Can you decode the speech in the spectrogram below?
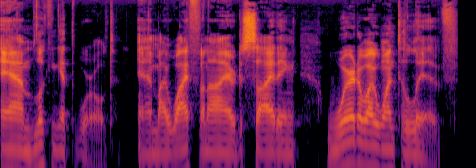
am looking at the world, and my wife and I are deciding where do I want to live,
